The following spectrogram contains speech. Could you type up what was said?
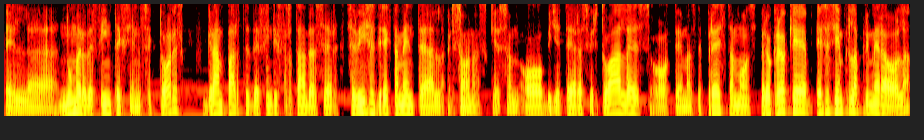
el uh, número de fintechs en el sector, es gran parte de fintechs tratando de hacer servicios directamente a las personas, que son o billeteras virtuales o temas de préstamos. Pero creo que esa es siempre la primera ola.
